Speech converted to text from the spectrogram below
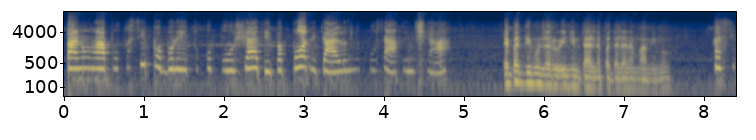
Paano nga po kasi paborito ko po siya. Di ba po, regalo niyo po sa akin siya? Eh, ba't di mo laruin yung dal na padala ng mami mo? Kasi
